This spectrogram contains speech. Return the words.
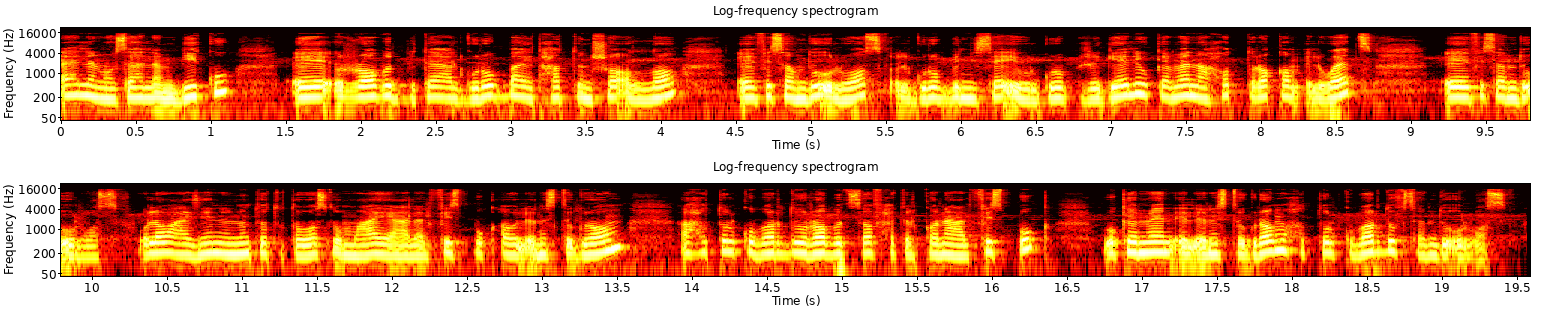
أهلا وسهلا بيكم آه الرابط بتاع الجروب هيتحط إن شاء الله آه في صندوق الوصف الجروب النسائي والجروب الرجالي. وكمان هحط رقم الواتس آه في صندوق الوصف. ولو عايزين إن أنتوا تتواصلوا معايا على الفيسبوك أو الإنستجرام هحط لكم برضو رابط صفحة القناة على الفيسبوك وكمان الإنستجرام هحط لكم برضو في صندوق الوصف.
